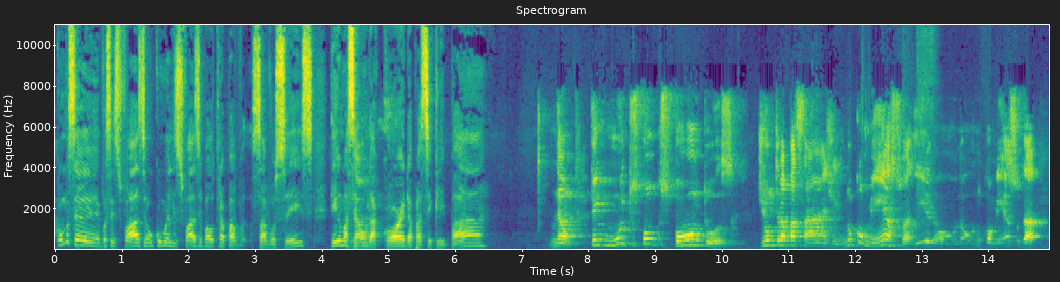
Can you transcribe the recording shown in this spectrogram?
como você, vocês fazem, ou como eles fazem para ultrapassar vocês? Tem uma segunda Não. corda para se clipar? Não. Tem muitos poucos pontos de ultrapassagem. No começo ali, no, no, no começo da,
